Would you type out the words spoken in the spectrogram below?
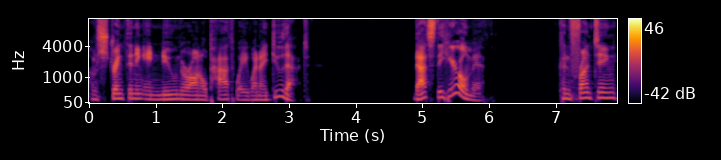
I'm strengthening a new neuronal pathway when I do that. That's the hero myth. Confronting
